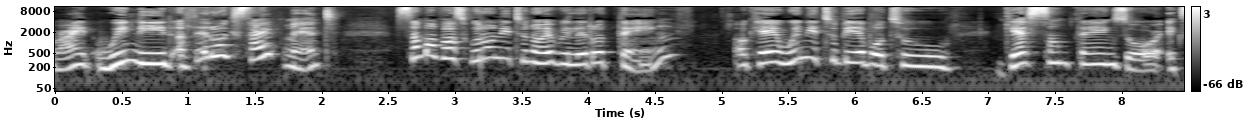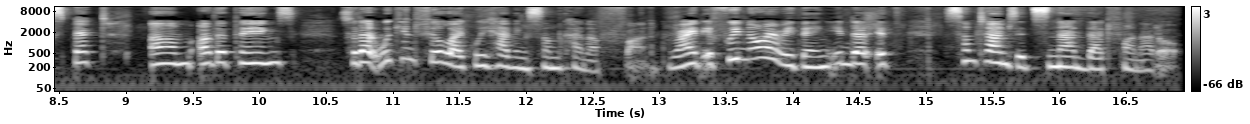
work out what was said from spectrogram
Right? We need a little excitement. Some of us, we don't need to know every little thing. Okay? We need to be able to guess some things or expect um, other things so that we can feel like we're having some kind of fun, right? If we know everything, it, it sometimes it's not that fun at all.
